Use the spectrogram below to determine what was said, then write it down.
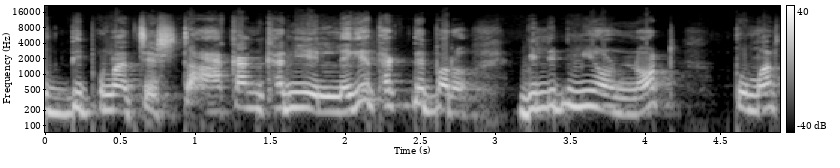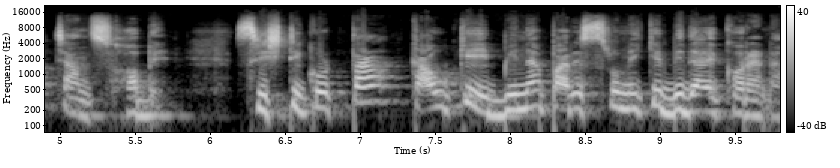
উদ্দীপনা, চেষ্টা, আকাঙ্ক্ষা নিয়ে লেগে থাকতে পারো বিলিভ মি অর নট তোমার চান্স হবে। সৃষ্টিকর্তা কাউকে বিনা পারিশ্রমিকে বিদায় করে না।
